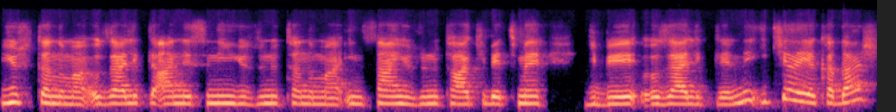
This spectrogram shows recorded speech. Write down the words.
yüz tanıma, özellikle annesinin yüzünü tanıma, insan yüzünü takip etme gibi özelliklerini iki aya kadar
